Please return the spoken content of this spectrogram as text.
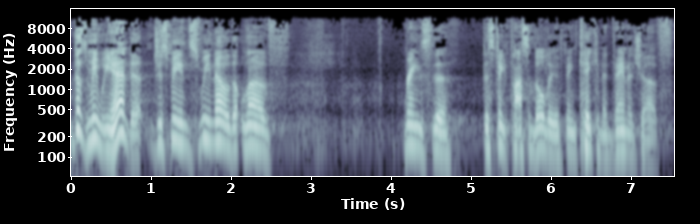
It doesn't mean we end it. It just means we know that love brings the distinct possibility of being taken advantage of.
